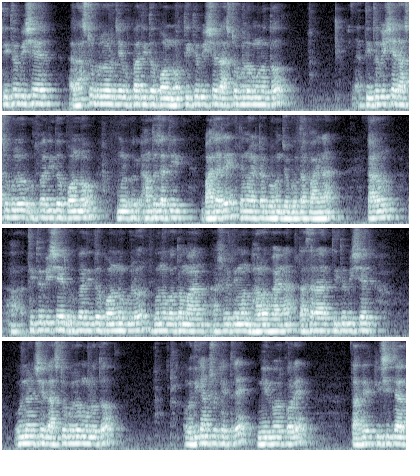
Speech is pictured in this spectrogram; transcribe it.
তৃতীয় বিশ্বের রাষ্ট্রগুলোর যে উৎপাদিত পণ্য তৃতীয় বিশ্বের রাষ্ট্রগুলো মূলত তৃতীয় বিশ্বের রাষ্ট্রগুলোর উৎপাদিত পণ্য আন্তর্জাতিক বাজারে তেমন একটা গ্রহণযোগ্যতা পায় না। কারণ তৃতীয় বিশ্বের উৎপাদিত পণ্যগুলোর গুণগত মান আসলে তেমন ভালো হয় না। তাছাড়া তৃতীয় বিশ্বের উন্নয়নশীল রাষ্ট্রগুলো মূলত অধিকাংশ ক্ষেত্রে নির্ভর করে তাদের কৃষিজাত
